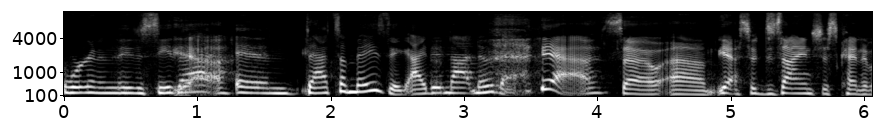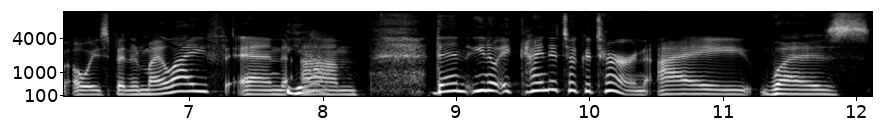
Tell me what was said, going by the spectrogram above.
we're going to need to see that. And that's amazing. I did not know that. yeah so um, yeah so design's just kind of always been in my life and Yeah. um, then you know it kind of took a turn i was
